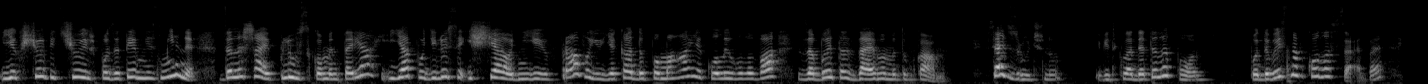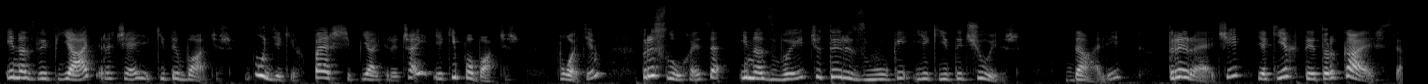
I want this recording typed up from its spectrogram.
І якщо відчуєш позитивні зміни, залишай плюс в коментарях, і я поділюся іще однією вправою, яка допомагає, коли голова забита зайвими думками. Сядь зручно, відклади телефон, подивись навколо себе і назви 5 речей, які ти бачиш. Будь-яких перші 5 речей, які побачиш. Потім прислухайся і назви 4 звуки, які ти чуєш. Далі три речі, яких ти торкаєшся.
